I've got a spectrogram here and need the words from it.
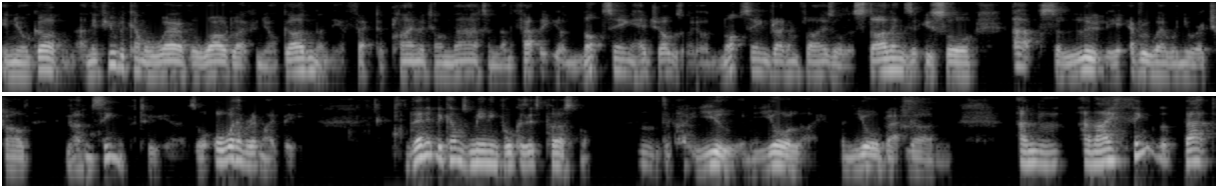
in your garden. And if you become aware of the wildlife in your garden and the effect of climate on that, and the fact that you're not seeing hedgehogs or you're not seeing dragonflies or the starlings that you saw absolutely everywhere when you were a child, you haven't seen for two years, or, or whatever it might be, then it becomes meaningful because it's personal. Mm. It's about you and your life and your back garden. And, and I think that that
